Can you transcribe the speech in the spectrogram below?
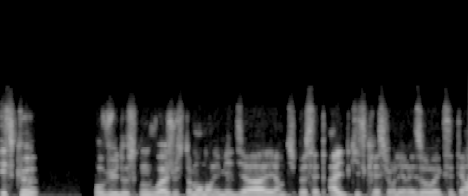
est-ce que, au vu de ce qu'on voit justement dans les médias et un petit peu cette hype qui se crée sur les réseaux, etc.,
